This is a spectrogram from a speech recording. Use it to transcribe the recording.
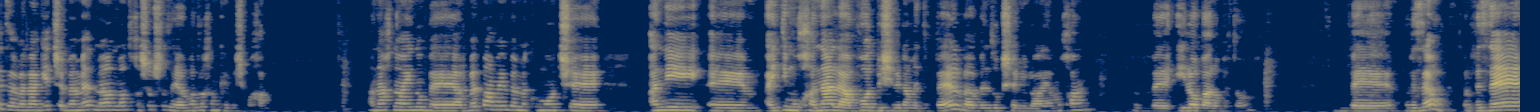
את זה ולהגיד שבאמת מאוד מאוד חשוב שזה יעבוד לכם כמשפחה. אנחנו היינו בהרבה פעמים במקומות שאני אה, הייתי מוכנה לעבוד בשביל המטפל והבן זוג שלי לא היה מוכן והיא לא באה לו בטוב. ו, וזהו, וזה,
